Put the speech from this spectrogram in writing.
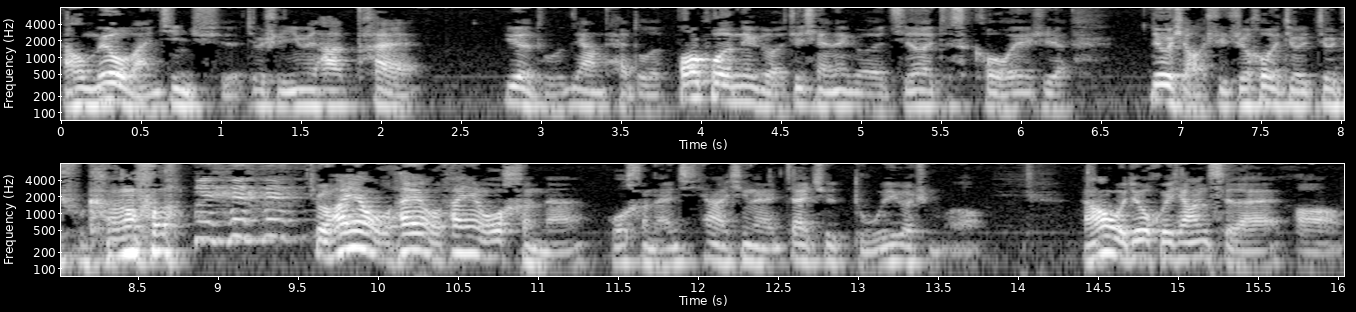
然后没有玩进去，就是因为它太阅读量太多了。包括那个之前那个《极乐 DISCO》，我也是六小时之后就就出坑了。就发现，我发现，我发现我很难，我很难静下心来再去读一个什么。然后我就回想起来啊，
